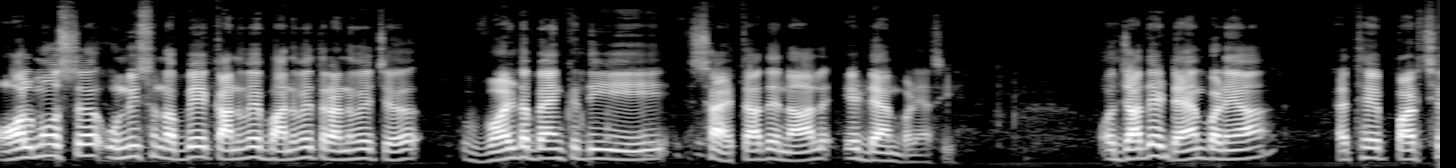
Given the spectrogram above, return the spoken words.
ਆਲਮੋਸਟ 1990 91 92 93 ਚ ਵਰਲਡ ਬੈਂਕ ਦੀ ਸਹਾਇਤਾ ਦੇ ਨਾਲ ਇਹ ਡੈਮ ਬਣਿਆ ਸੀ। ਔਰ ਜਦ ਇਹ ਡੈਮ ਬਣਿਆ, ਇੱਥੇ ਪਰਛ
